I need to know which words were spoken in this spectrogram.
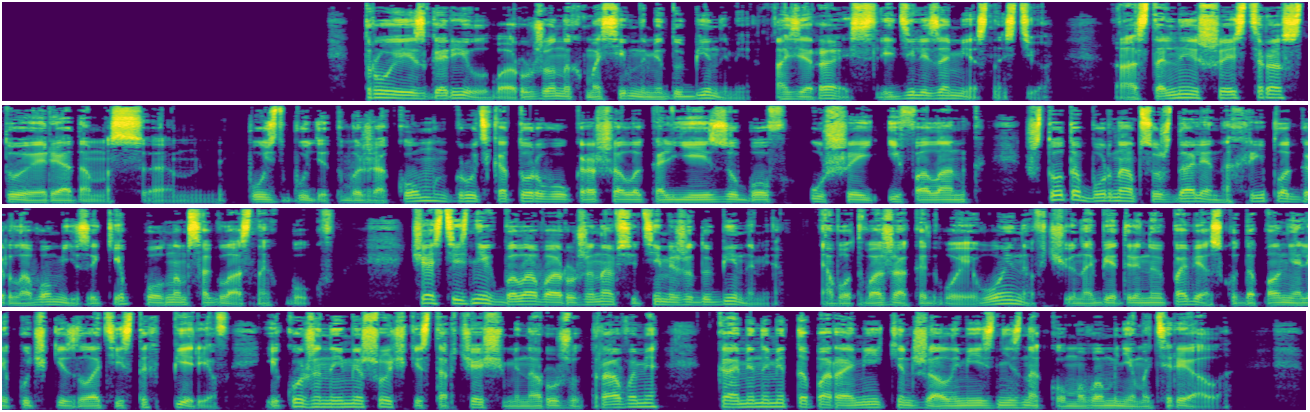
Трое из горилл, вооруженных массивными дубинами, озираясь, следили за местностью, а остальные шестеро, стоя рядом с, э, пусть будет вожаком, грудь которого украшала колье из зубов, ушей и фаланг, что-то бурно обсуждали на хрипло-горловом языке, полном согласных букв. Часть из них была вооружена все теми же дубинами, а вот вожак и двое воинов, чью набедренную повязку дополняли пучки золотистых перьев и кожаные мешочки с торчащими наружу травами, каменными топорами и кинжалами из незнакомого мне материала.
